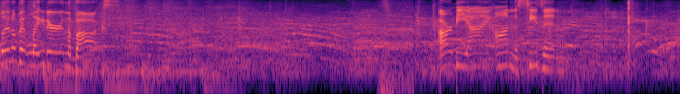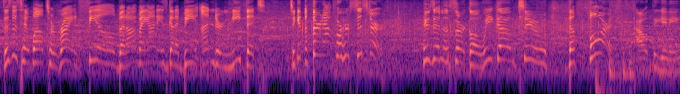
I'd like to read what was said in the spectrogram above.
little bit later in the box. RBI on the season. This is hit well to right field, but Agbayani is going to be underneath it to get the third out for her sister, who's in the circle. We go to the fourth. Out the inning.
